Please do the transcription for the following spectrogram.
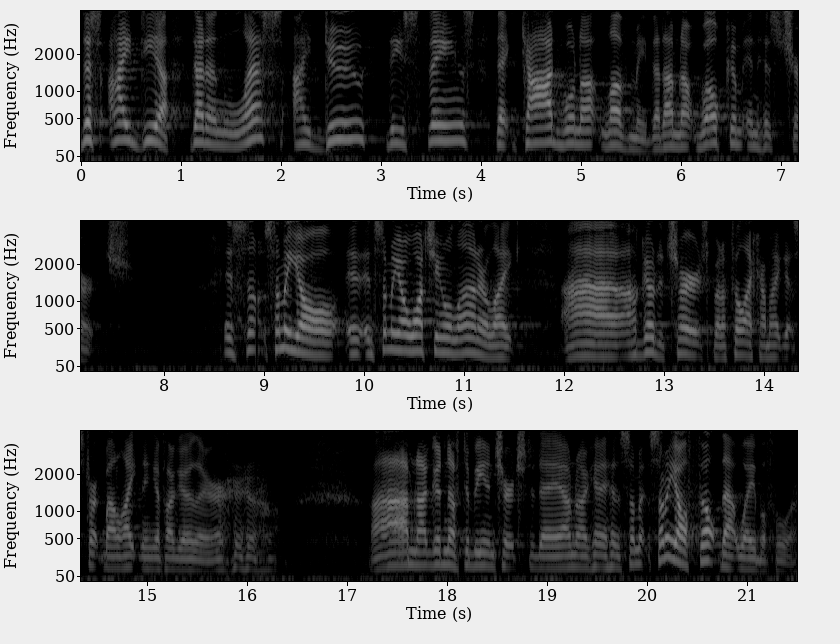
This idea that unless I do these things, that God will not love me, that I'm not welcome in His church. And some, some of y'all, and some of y'all watching online are like, I'll go to church, but I feel like I might get struck by lightning if I go there. I'm not good enough to be in church today. I'm not going to. Some, some of y'all felt that way before.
